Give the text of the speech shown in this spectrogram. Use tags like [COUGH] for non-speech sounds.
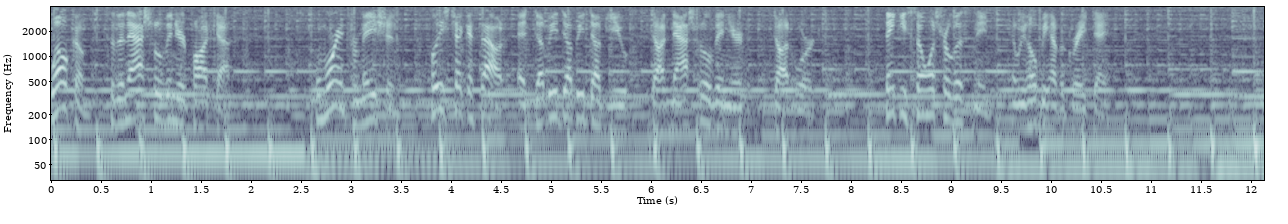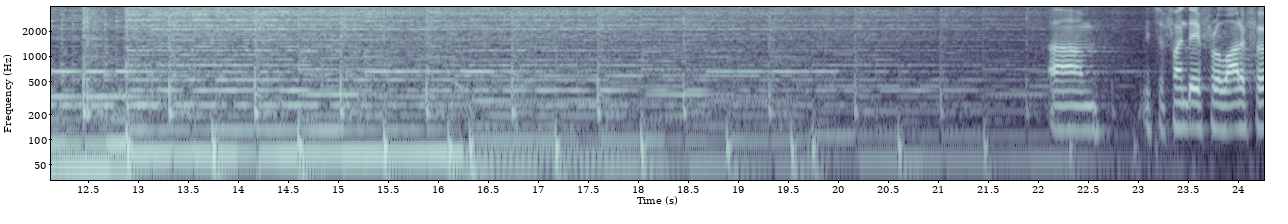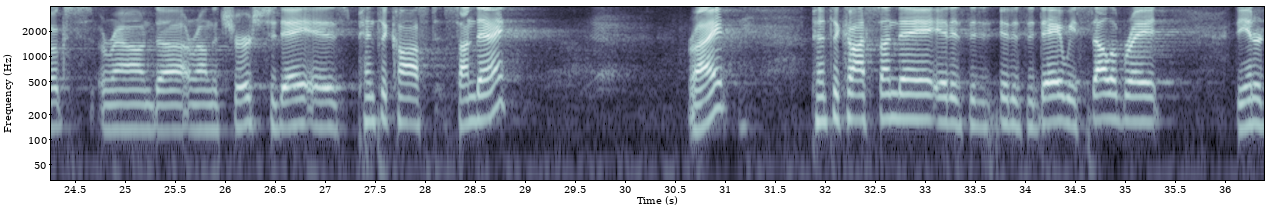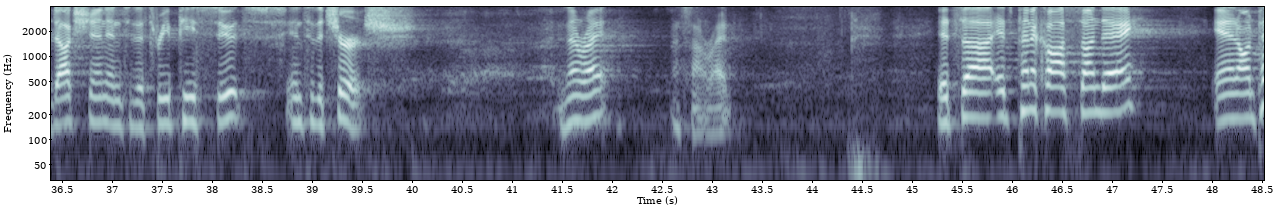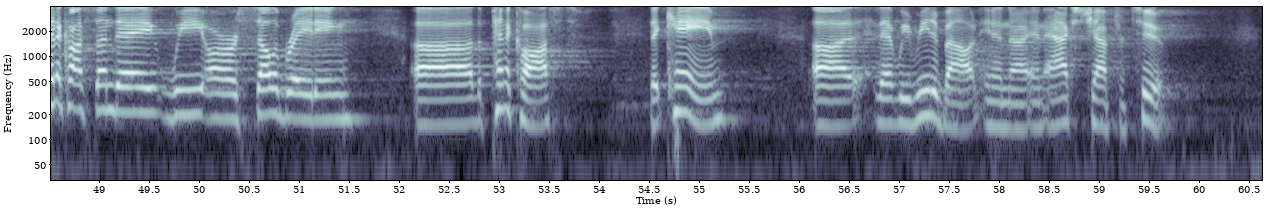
Welcome to the Nashville Vineyard Podcast. For more information, please check us out at www.nashvillevineyard.org. Thank you so much for listening, and we hope you have a great day. Um, it's a fun day for a lot of folks around, uh, around the church. Today is Pentecost Sunday, right? Pentecost Sunday, it is, the, it is the day we celebrate the introduction into the three piece suits into the church. Isn't that right? That's not right. It's, uh, it's Pentecost Sunday, and on Pentecost Sunday, we are celebrating uh, the Pentecost that came uh, that we read about in, uh, in Acts chapter 2.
